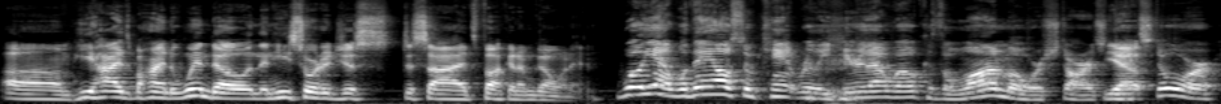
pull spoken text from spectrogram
Um, he hides behind a window, and then he sort of just decides, "Fuck it, I'm going in." Well, yeah. Well, they also can't really hear that well because the lawnmower starts Yep. next door.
